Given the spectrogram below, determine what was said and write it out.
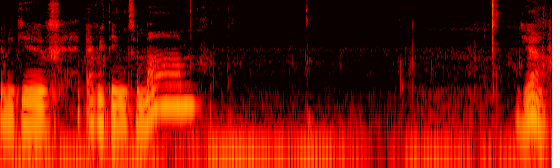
I'm gonna give everything to mom. Yeah.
